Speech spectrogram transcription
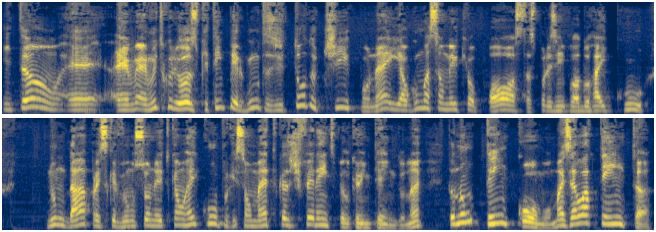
Então, é, é, é, muito curioso, porque tem perguntas de todo tipo, né? E algumas são meio que opostas. Por exemplo, a do haiku. Não dá para escrever um soneto que é um haiku, porque são métricas diferentes, pelo que eu entendo, né? Então não tem como, mas ela tenta.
